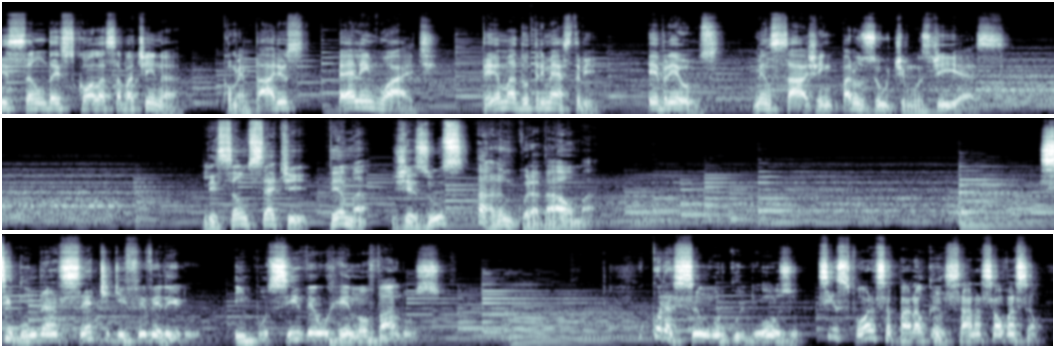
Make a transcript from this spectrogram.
Lição da Escola Sabatina. Comentários: Ellen White. Tema do trimestre: Hebreus. Mensagem para os últimos dias. Lição 7. Tema: Jesus, a âncora da alma. Segunda, 7 de fevereiro. Impossível renová-los coração orgulhoso se esforça para alcançar a salvação.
